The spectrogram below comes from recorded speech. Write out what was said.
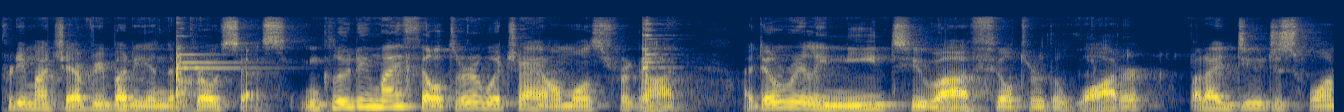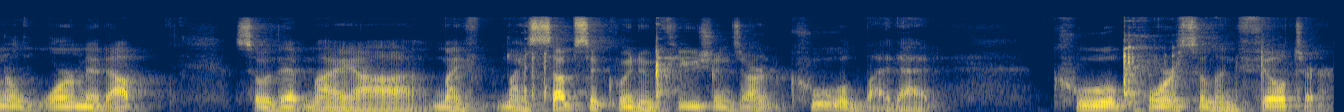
pretty much everybody in the process, including my filter, which I almost forgot. I don't really need to uh, filter the water, but I do just want to warm it up so that my, uh, my, my subsequent infusions aren't cooled by that cool porcelain filter.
